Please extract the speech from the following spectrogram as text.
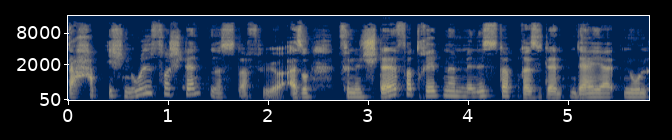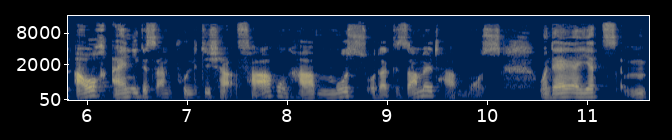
da habe ich null Verständnis dafür. Also für einen stellvertretenden Ministerpräsidenten, der ja nun auch einiges an politischer Erfahrung haben muss oder gesammelt haben muss und der ja jetzt hm,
